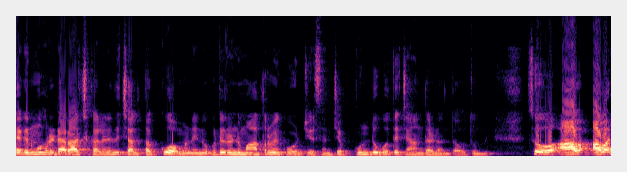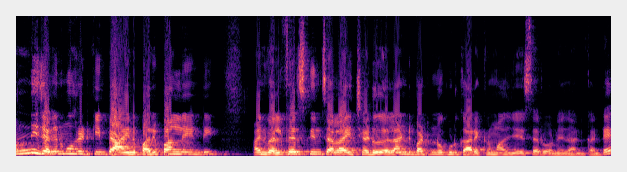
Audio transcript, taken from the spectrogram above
జగన్మోహన్ రెడ్డి అరాచకాలు అనేది చాలా తక్కువ. నేను ఒకటి రెండు మాత్రమే కోట్ చేశాను. చెప్పుకుంటూ పోతే చాంతాడంత అవుతుంది. సో అవన్నీ జగన్మోహన్ రెడ్డికి ఇంపే ఆయన పరిపాలన ఏంటి? ఆయన వెల్ఫేర్ స్కీమ్స్ ఎలా ఇచ్చాడు? ఎలాంటి బటన్ నొక్కుడు కార్యక్రమాలు చేశారు అనే దానికంటే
